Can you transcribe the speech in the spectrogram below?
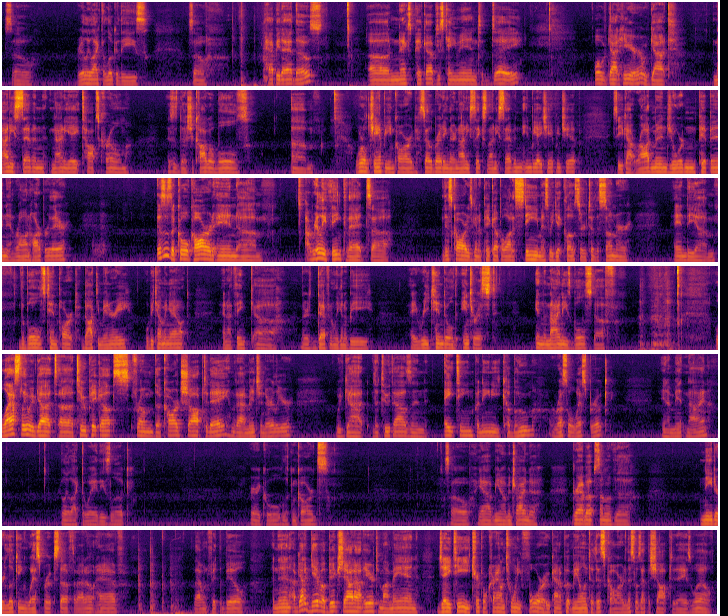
So, really like the look of these. So, happy to add those. Uh, next pickup just came in today. What we've got here, we've got 97 98 Topps Chrome. This is the Chicago Bulls um, world champion card celebrating their 96 97 NBA championship. So you got Rodman, Jordan, Pippen, and Ron Harper there. This is a cool card, and um, I really think that uh, this card is going to pick up a lot of steam as we get closer to the summer, and the um, the Bulls ten part documentary will be coming out, and I think uh, there's definitely going to be a rekindled interest in the 90s bull stuff. Lastly, we've got uh, two pickups from the card shop today that I mentioned earlier. We've got the 2018 Panini Kaboom Russell Westbrook in a mint 9. Really like the way these look. Very cool looking cards. So yeah, you know, I've been trying to grab up some of the neater looking Westbrook stuff that I don't have. That one fit the bill. And then I've got to give a big shout out here to my man JT Triple Crown 24 who kind of put me onto this card. And this was at the shop today as well.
